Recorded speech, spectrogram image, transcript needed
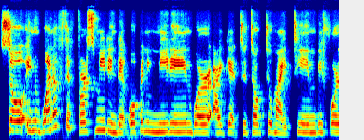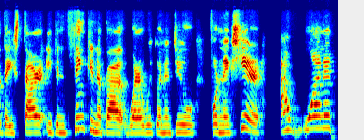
So in one of the first meeting, the opening meeting where I get to talk to my team before they start even thinking about what are we going to do for next year, I wanted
